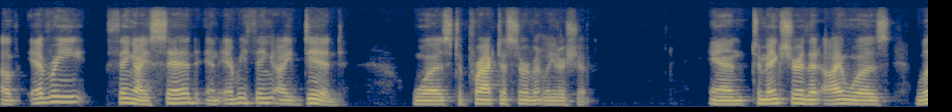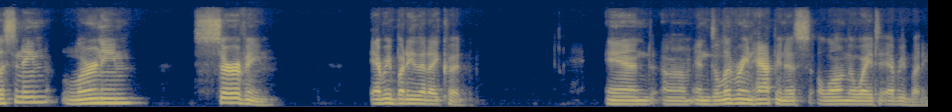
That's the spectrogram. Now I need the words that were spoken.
of everything I said and everything I did was to practice servant leadership and to make sure that I was listening, learning, serving everybody that I could, and um, and delivering happiness along the way to everybody.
